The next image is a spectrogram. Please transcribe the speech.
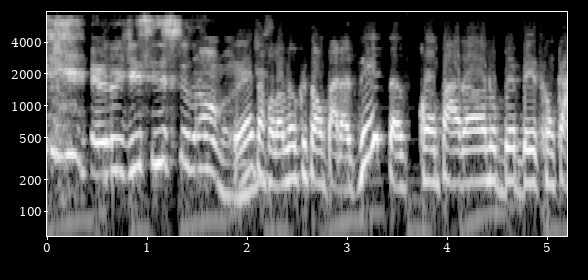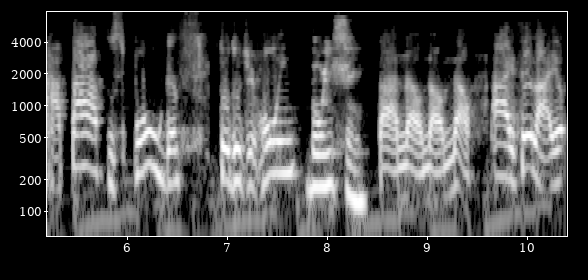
Eu não disse isso, não, mano. É, tá falando que são parasitas? Comparando bebês com carrapatos, pulgas, tudo de ruim. Bom, enfim. Tá, não, não, não. Ai, sei lá, eu,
